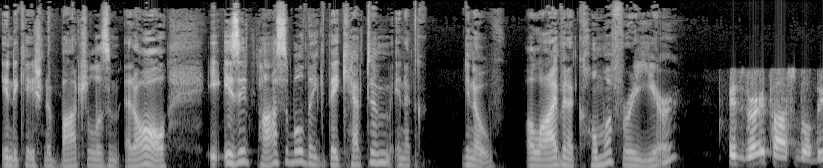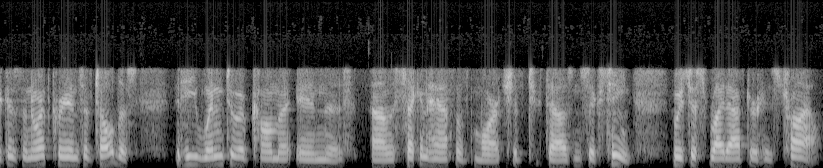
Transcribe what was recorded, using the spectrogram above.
indication of botulism at all. Is it possible they they kept him in a, you know, alive in a coma for a year? It's very possible because the North Koreans have told us that he went into a coma in the, uh, second half of March of 2016. It was just right after his trial.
